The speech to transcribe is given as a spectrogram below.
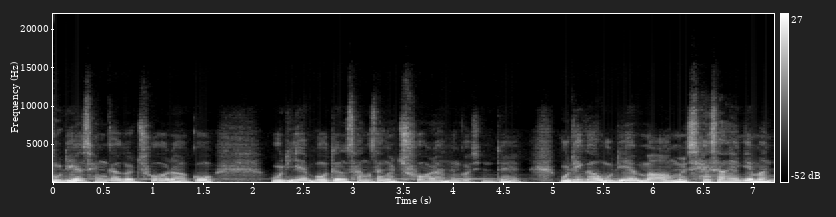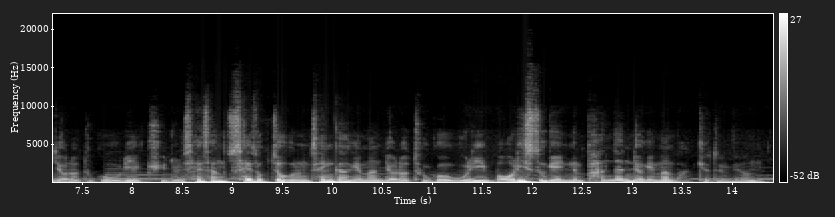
우리의 생각을 초월하고 우리의 모든 상상을 초월하는 것인데 우리가 우리의 마음을 세상에게만 열어두고 우리의 귀를 세상 세속적인 생각에만 열어두고 우리 머릿속에 있는 판단력에만 맡겨두면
